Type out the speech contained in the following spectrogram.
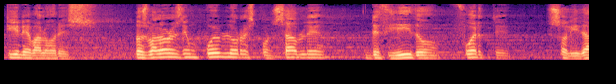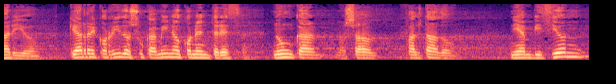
tiene valores, los valores de un pueblo responsable, decidido, fuerte, solidario, que ha recorrido su camino con entereza. Nunca nos ha faltado ni ambición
